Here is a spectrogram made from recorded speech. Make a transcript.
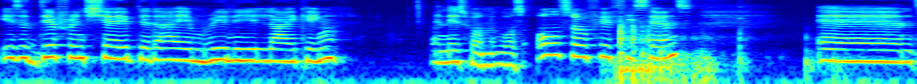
is a different shape that I am really liking. And this one was also 50 cents. And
